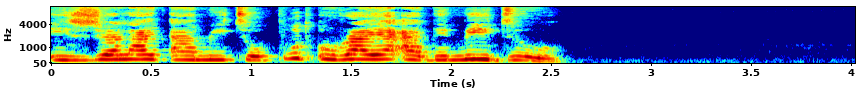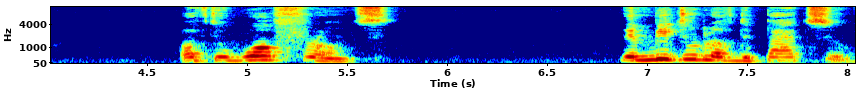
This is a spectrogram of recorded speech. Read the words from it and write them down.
Israelite army to put Uriah at the middle of the war front, the middle of the battle.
